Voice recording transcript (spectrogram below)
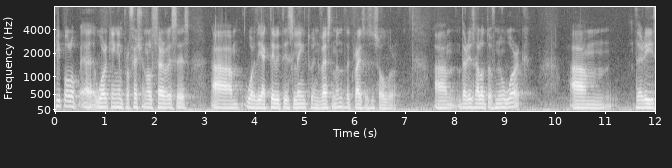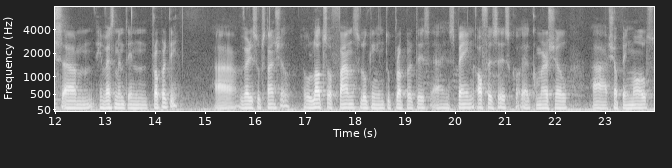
People uh, working in professional services um, where the activity is linked to investment, the crisis is over. Um, there is a lot of new work. Um, there is um, investment in property, uh, very substantial. So lots of funds looking into properties uh, in Spain, offices, co uh, commercial, uh, shopping malls.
